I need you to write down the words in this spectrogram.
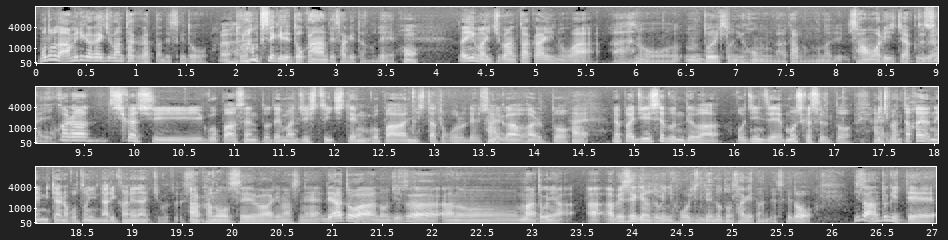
もともとアメリカが一番高かったんですけど、はいトランプ席でドカーンって下げたので、ほんだから今一番高いのは、あの、うんドイツと日本が多分同じ3割弱でぐらい。そこからしかし5%で、まあ、実質1.5%にしたところでそれが上がると、はいやっぱり G7 では法人税もしかするとはい一番高いよねみたいなことになりかねないということですよね、あ可能性はありますね。で、あとは、あの、実は、あの、まあ、特にああ安倍政権の時に法人税どんどん下げたんですけど、実はあの時って、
